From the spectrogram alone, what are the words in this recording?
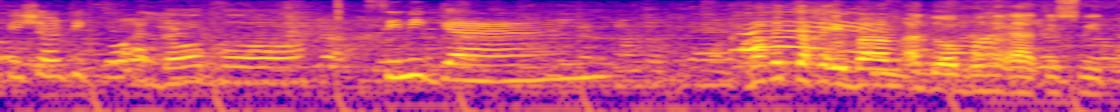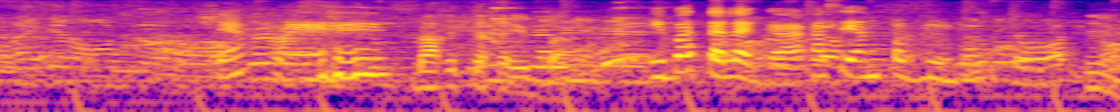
Specialty ko, adobo, sinigang. Bakit kakaiba ang adobo ni Ate Sweet? Syempre, Bakit kakaiba? iba talaga kasi ang pagluluto, Hmm.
